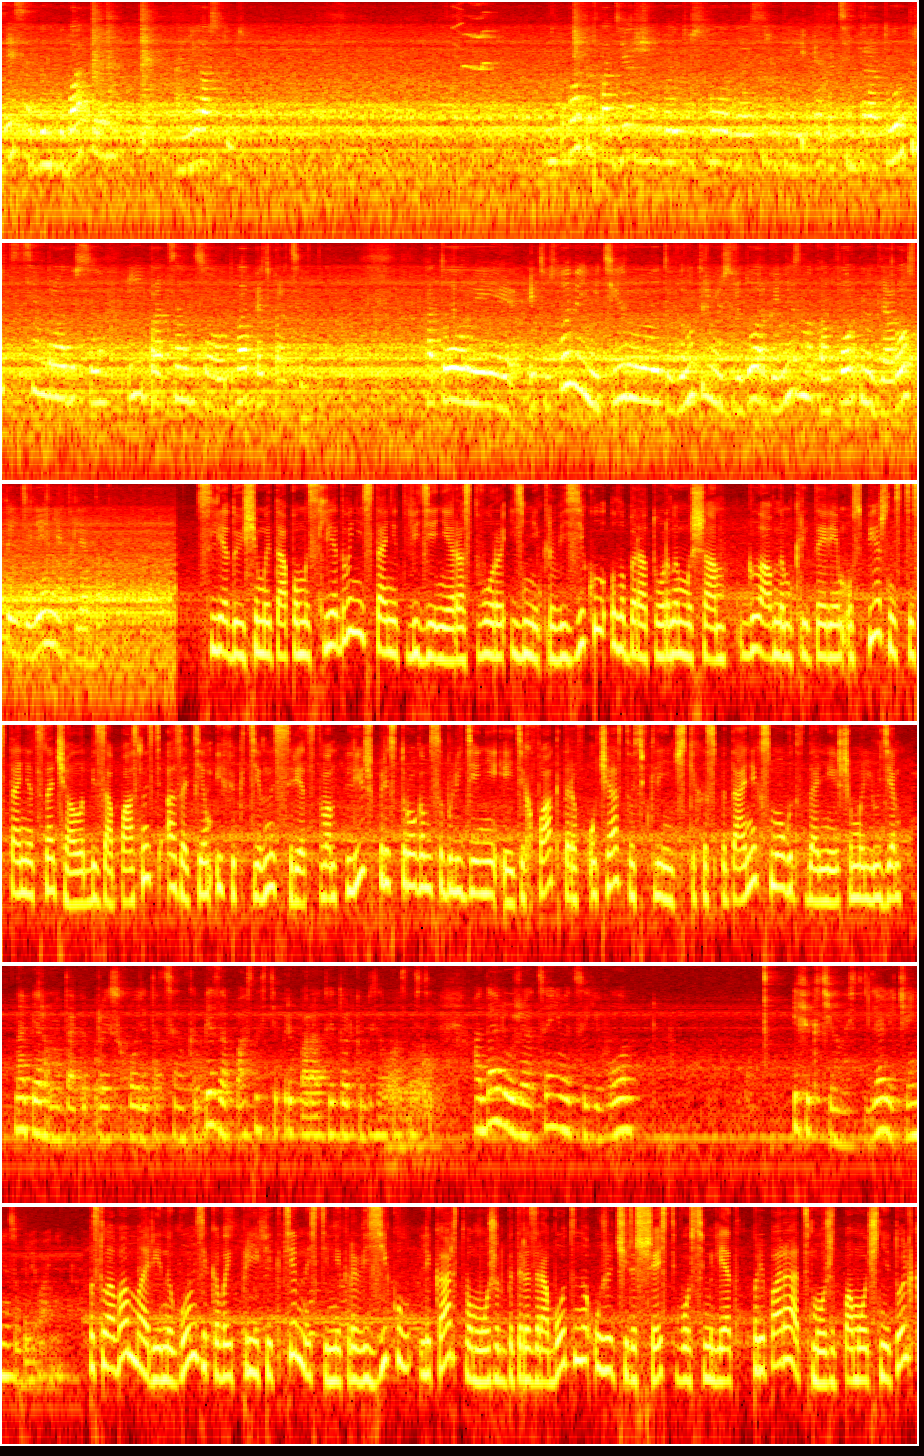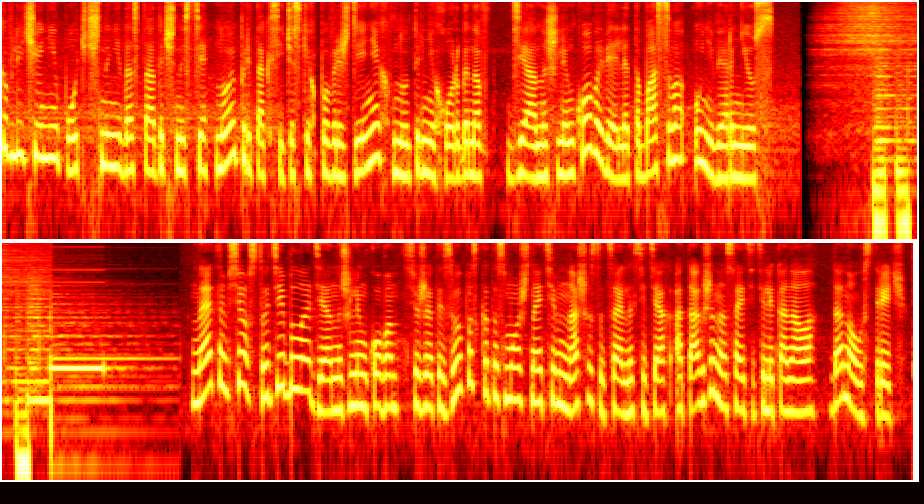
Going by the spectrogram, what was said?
Здесь в инкубаторе они растут. Инкубатор поддерживает условия среды, это температура 37 градусов и процент СО2 5%, которые эти условия имитируют внутреннюю среду организма, комфортную для роста и деления клеток. Следующим этапом исследований станет введение раствора из микровизикул лабораторным мышам. Главным критерием успешности станет сначала безопасность, а затем эффективность средства. Лишь при строгом соблюдении этих факторов участвовать в клинических испытаниях смогут в дальнейшем и люди. На первом этапе происходит оценка безопасности препарата и только безопасности, а далее уже оценивается его эффективность для лечения заболеваний. По словам Марины Гомзиковой, при эффективности микровезикул лекарство может быть разработано уже через 6-8 лет. Препарат сможет помочь не только в лечении почечной недостаточности, но и при токсических повреждениях внутренних органов. Диана Шеленкова, Виолетта Басова, UniverNews. На этом все. В студии была Диана Желенкова. Сюжет из выпуска ты сможешь найти в наших социальных сетях, а также на сайте телеканала. До новых встреч!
